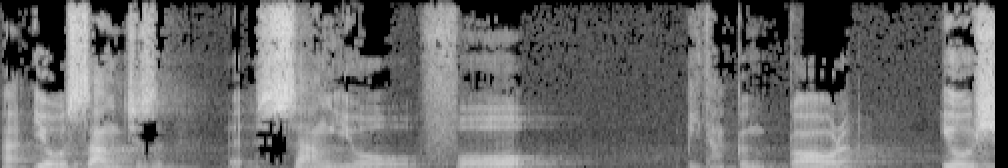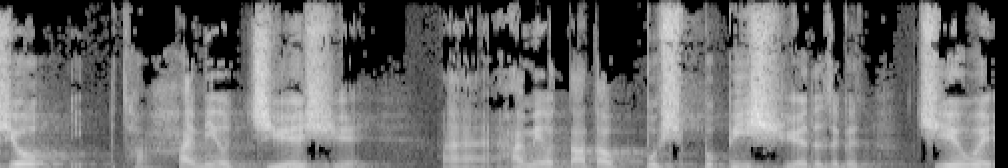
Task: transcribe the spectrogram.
啊，有上就是呃上有佛比他更高了，有修他还没有绝学，哎，还没有达到不不必学的这个阶位，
